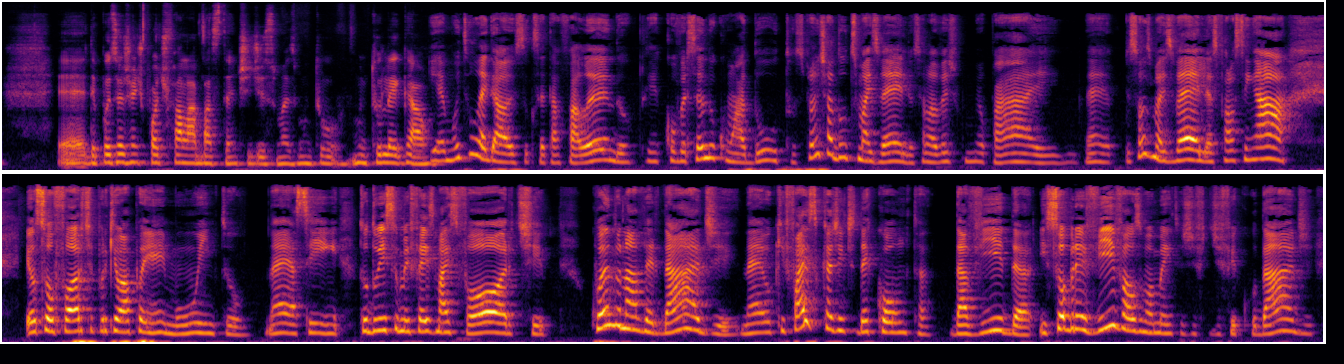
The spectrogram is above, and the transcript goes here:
É, depois a gente pode falar bastante disso, mas muito, muito legal. E é muito legal isso que você está falando, porque conversando com adultos, principalmente adultos mais velhos, sei lá, eu vejo com meu pai, né? Pessoas mais velhas falam assim: ah, eu sou forte porque eu apanhei muito, né? Assim, tudo isso me fez mais forte. Quando, na verdade, né, o que faz com que a gente dê conta da vida e sobreviva aos momentos de dificuldade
